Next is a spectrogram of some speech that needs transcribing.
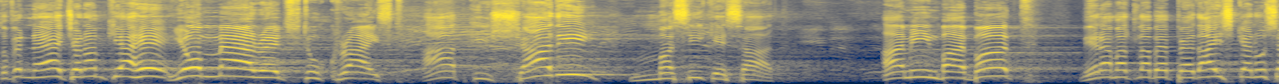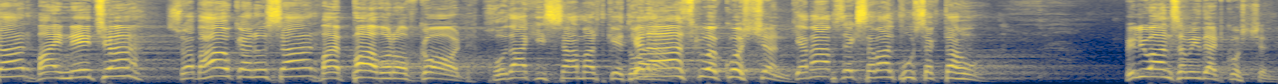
तो फिर नया जन्म क्या है? Your marriage to Christ. आपकी शादी मसीह के साथ। आई मीन बाय बर्थ मेरा मतलब है पैदाइश के अनुसार बाय नेचर स्वभाव के अनुसार बाय पावर ऑफ़ गॉड खुदा की सामर्थ्य के द्वारा। क्वेश्चन क्या मैं आपसे एक सवाल पूछ सकता हूँ? Will you answer me that question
